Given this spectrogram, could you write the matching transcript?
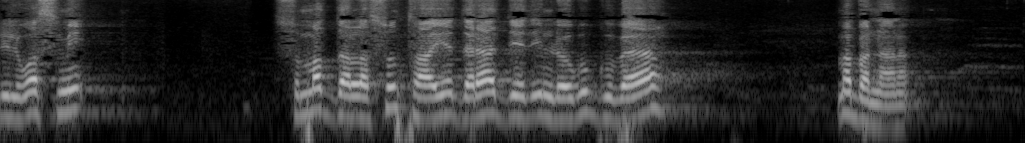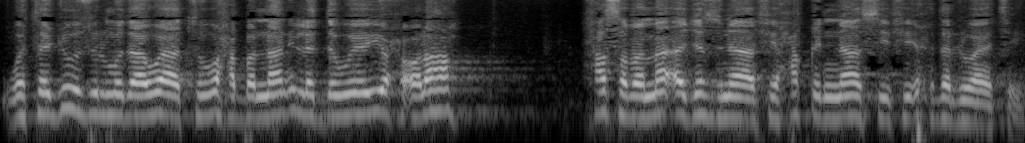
lilwasmi sumadda la suntaayo daraaddeed in loogu gubaa ma bannaana. Wa tajuusu almudaawaatu waxa bannaan in la daweeyo xoolaha xasaba maa ajaznaa fii xaqi innaasi fii ixda ariwaayatayn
